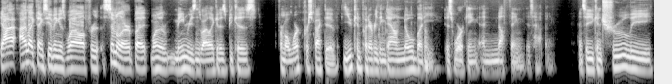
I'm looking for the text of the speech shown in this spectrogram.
Yeah, I, I like Thanksgiving as well for similar, but one of the main reasons why I like it is because from a work perspective, you can put everything down. Nobody is working and nothing is happening. And so you can truly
